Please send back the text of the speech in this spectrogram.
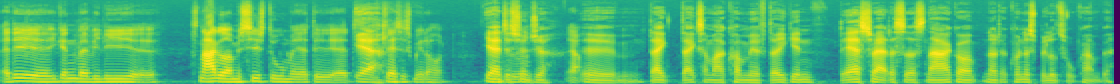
Er det igen, hvad vi lige øh, snakkede om i sidste uge med, at det er et ja. klassisk midterhold? Ja, det synes jeg. Ja. Øh, der, er ikke, der er ikke så meget at komme efter. Igen, det er svært at sidde og snakke om, når der kun er spillet to kampe.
